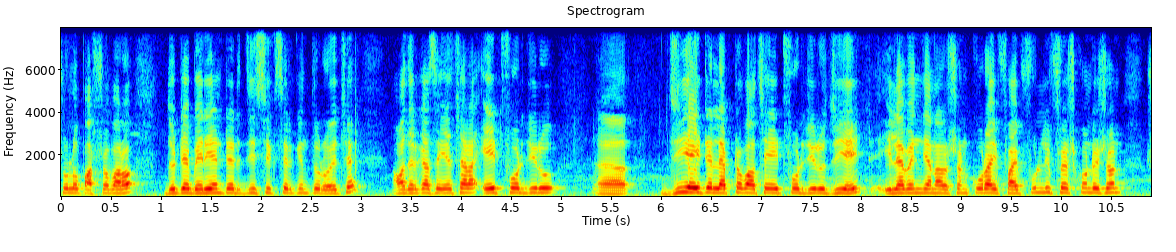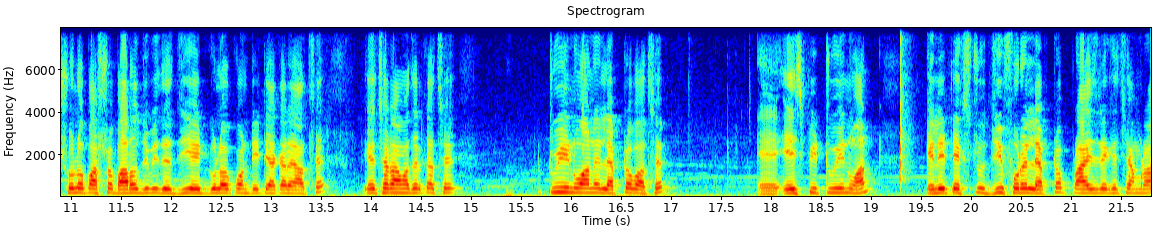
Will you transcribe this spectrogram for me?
ষোলো, পাঁচশো বারো। দুটো ভেরিয়েন্টের জি সিক্সের কিন্তু রয়েছে। আমাদের কাছে এছাড়া এইট ফোর জিরো জি এইটের ল্যাপটপ আছে eight four zero G eight eleven generation core i five fully fresh condition ষোলো, পাঁচশো বারো জিবিতে জি এইটগুলো কোয়ান্টিটি আকারে আছে। এছাড়া আমাদের কাছে টু ইন ওয়ানের ল্যাপটপ আছে HP two in one elite X two G ফোরের ল্যাপটপ প্রাইস রেখেছি আমরা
